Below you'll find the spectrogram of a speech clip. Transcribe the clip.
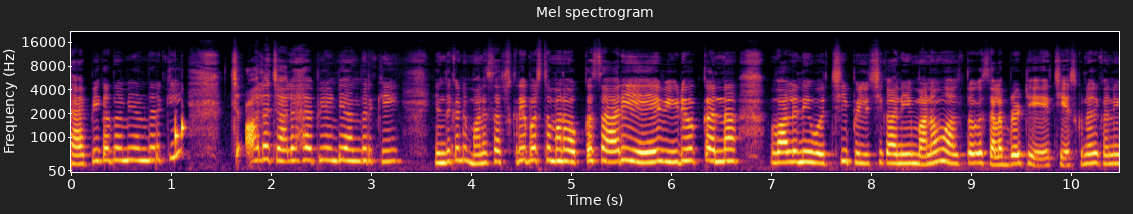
హ్యాపీ కదా మీ అందరికీ? చాలా చాలా హ్యాపీ అండి అందరికీ. ఎందుకంటే మన సబ్స్క్రైబర్స్తో మనం ఒక్కసారి ఏ వీడియో కన్నా వాళ్ళని వచ్చి పిలిచి కానీ మనం వాళ్ళతో సెలబ్రేట్ చేసుకునేది కానీ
